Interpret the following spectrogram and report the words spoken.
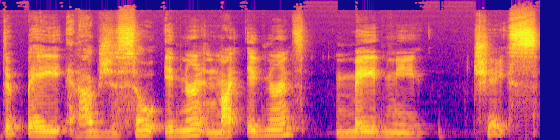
debate, and I was just so ignorant, and my ignorance made me chase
